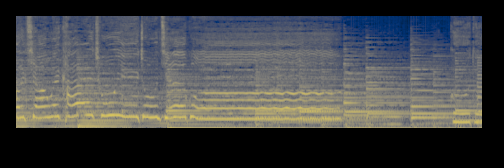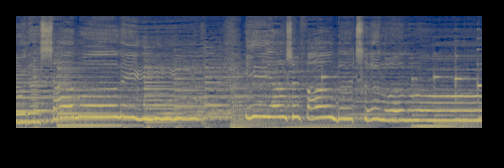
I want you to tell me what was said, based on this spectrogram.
让蔷薇开出一种结果。孤独的沙漠里，一样盛放的赤裸裸。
